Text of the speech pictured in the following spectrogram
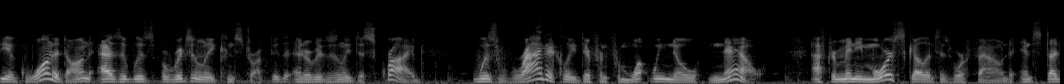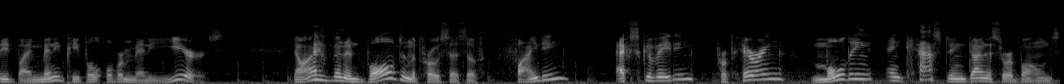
the iguanodon, as it was originally constructed and originally described, was radically different from what we know now, after many more skeletons were found and studied by many people over many years. Now, I have been involved in the process of finding, excavating, preparing, molding, and casting dinosaur bones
